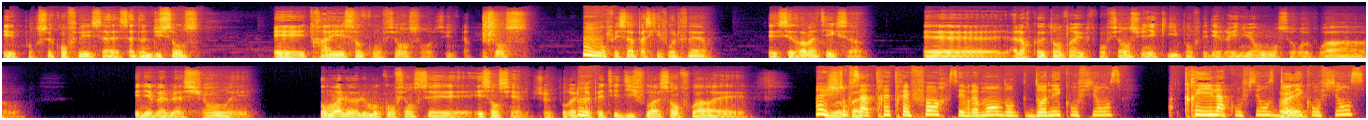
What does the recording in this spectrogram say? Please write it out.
et pour ce qu'on fait. Ça, ça donne du sens. Et travailler sans confiance, c'est une perte de sens. Hmm. On fait ça parce qu'il faut le faire. C'est dramatique, ça. Euh, alors que tant on a confiance, une équipe, on fait des réunions, on se revoit, on fait une évaluation. Et pour moi, le, le mot confiance, c'est essentiel. Je pourrais le Hmm. répéter dix fois, cent fois. Et je trouve pas- ça très très fort. C'est vraiment donc donner confiance, créer la confiance, donner confiance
